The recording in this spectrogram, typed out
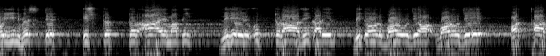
ওই ইনভেস্টেড ইষ্টত্তর আয় মাফিক নিজের উত্তরাধিকারের ভিতর বড় যে বড় যে, অর্থাৎ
